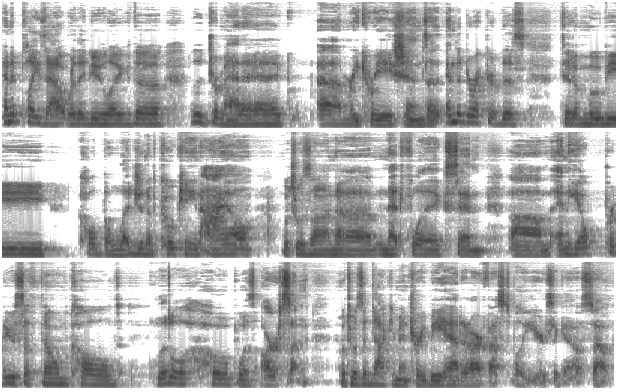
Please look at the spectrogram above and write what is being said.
and it plays out where they do like the the dramatic um, recreations, and the director of this did a movie called The Legend of Cocaine Isle, which was on uh, Netflix, and um, and he'll produce a film called Little Hope Was Arson, which was a documentary we had at our festival years ago. So,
